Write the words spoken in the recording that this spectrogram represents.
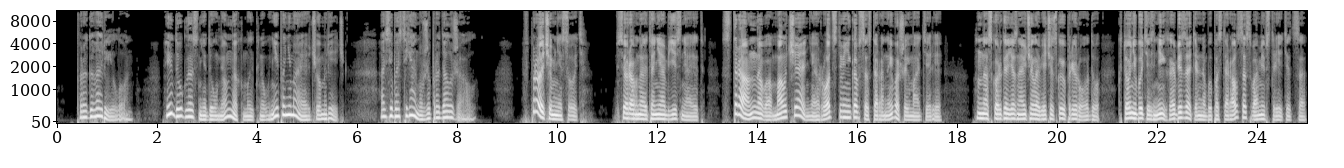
— проговорил он. И Дуглас недоуменно хмыкнул, не понимая, о чем речь а Себастьян уже продолжал. «Впрочем, не суть. Все равно это не объясняет странного молчания родственников со стороны вашей матери. Насколько я знаю человеческую природу, кто-нибудь из них обязательно бы постарался с вами встретиться.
